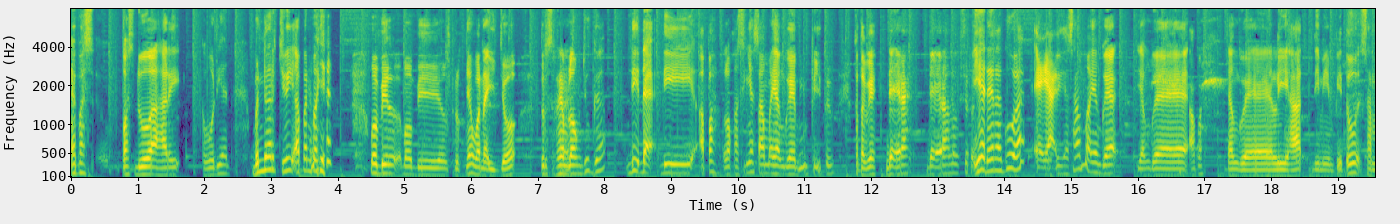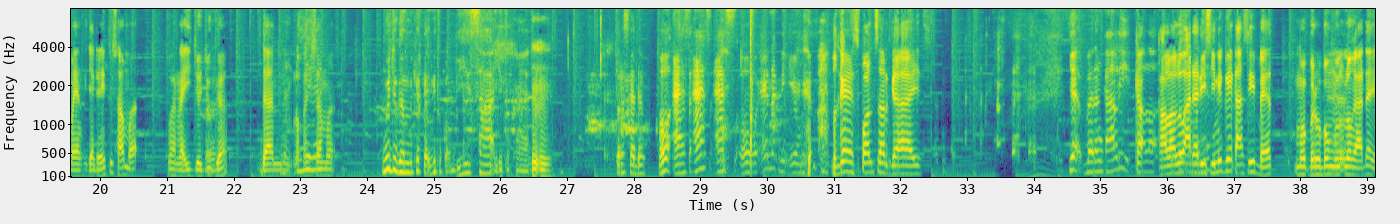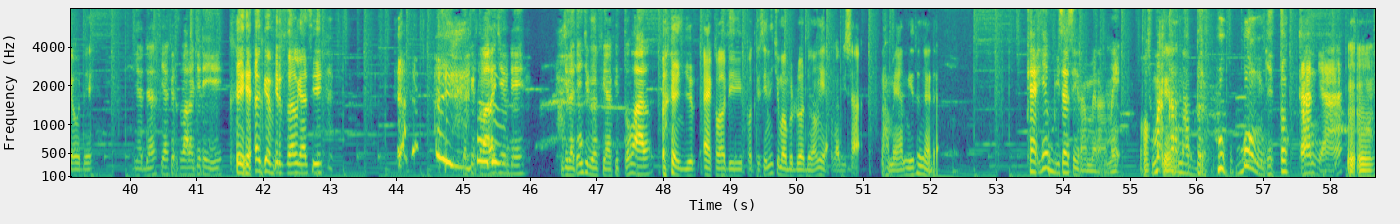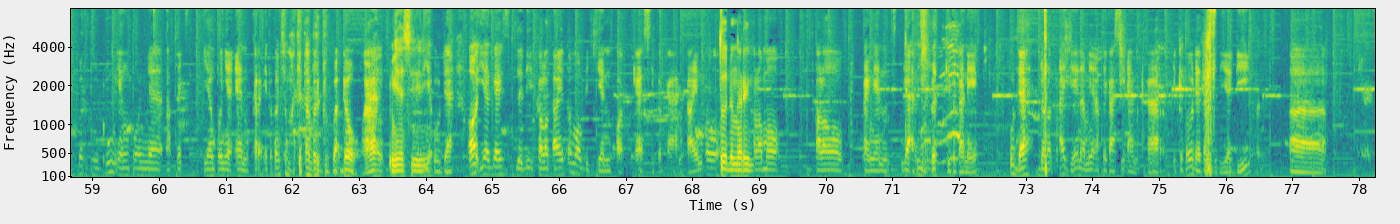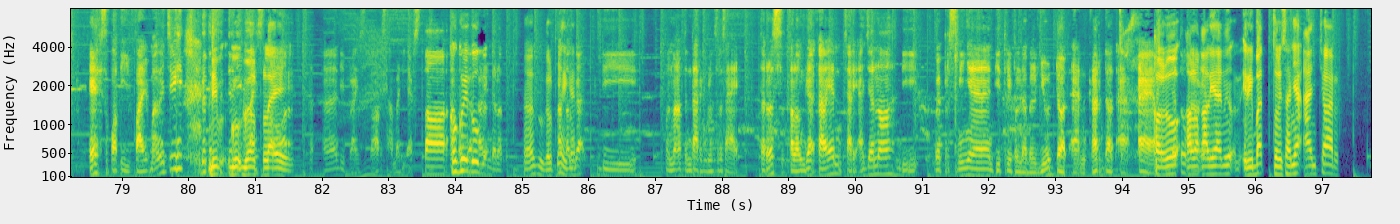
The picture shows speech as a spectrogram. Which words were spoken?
Eh pas pas dua hari kemudian benar cuy apa namanya? Mobil mobil truknya warna hijau terus remblong juga. Di da- di apa lokasinya sama yang gue mimpi itu. Kata gue daerah daerah lo iya daerah gue eh ya iya sama yang gue yang gue apa yang gue lihat di mimpi itu sama yang kejadian itu sama. Warna hijau juga dan Nah, lokasi iya. sama. Gue juga mikir kayak gitu kok bisa? Gitu kan. Mm-mm. Terus kadang oh SSS oh enak nih Im. Oke sponsor guys. Ya barangkali Ka- kalau lu ada di sini gue kasih bet. Mau berhubung lu lu nggak ada ya udah. Ya udah via virtual aja deh. Ya gue virtual gak sih? Via virtual aja udah. Jilatnya juga via virtual. Anjir. Eh kalau di podcast ini cuma berdua doang ya? Nggak bisa ramean gitu nggak ada kayaknya bisa sih rame-rame. Oke. cuma karena berhubung gitu kan ya. Mm-mm. berhubung yang punya aplik yang punya anchor itu kan cuma kita berdua doang. Iya sih. Ya udah. Oh iya guys jadi kalau kalian tuh mau bikin podcast gitu kan kalian tuh tuh dengerin. kalau mau kalau pengen nggak ribet gitu kan ya udah download aja namanya aplikasi Anchor. Itu tuh udah tersedia di eh eh Spotify. Mana cuy di Google Play. Store, di Play Store sama di App Store. Atau gue Google- download Ah, Google Play atau kan? enggak di mohon maaf bentar belum selesai. Terus kalau enggak kalian cari aja noh di web resminya di www.anchor.fm kalau kalau kalian ribet tulisannya ancor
